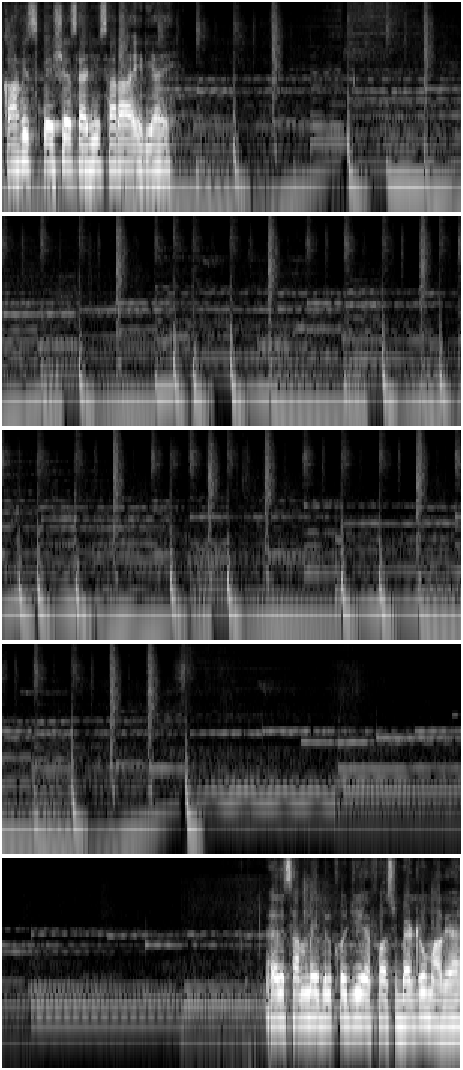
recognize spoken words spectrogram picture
ਕਾਫੀ ਸਪੇਸ਼ੀਅਸ ਹੈ ਜੀ, ਸਾਰਾ ਏਰੀਆ ਇਹ। ਇਹਦੇ ਸਾਹਮਣੇ ਬਿਲਕੁਲ ਜੀ ਇਹ ਫਰਸਟ ਬੈਡਰੂਮ ਆ ਗਿਆ।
